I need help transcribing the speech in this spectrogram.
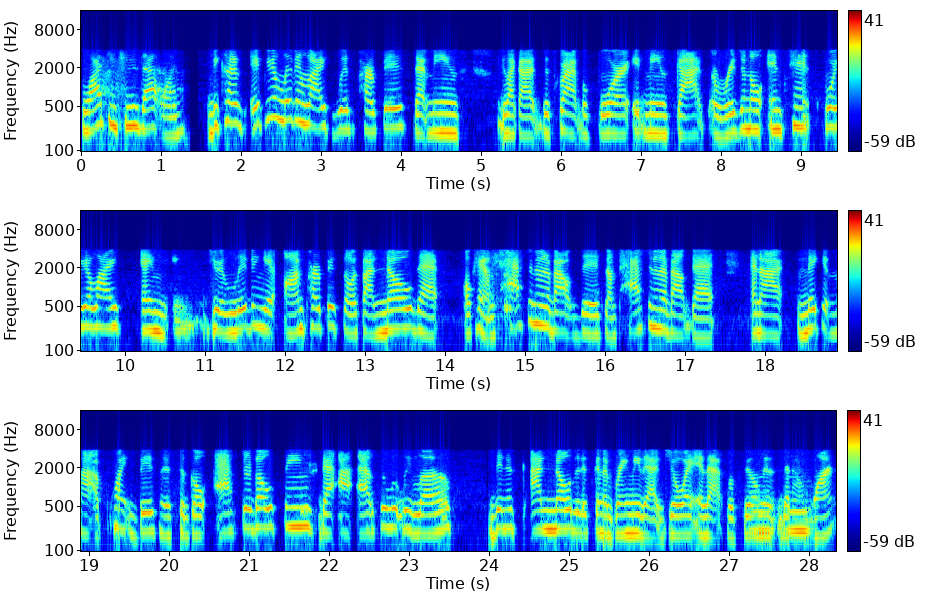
Why did you choose that one? Because if you're living life with purpose, that means, like I described before, it means God's original intent for your life and you're living it on purpose. So if I know that, okay, I'm passionate about this, I'm passionate about that, and I make it my appoint business to go after those things that I absolutely love, then it's I know that it's going to bring me that joy and that fulfillment mm-hmm. that I mm-hmm. want.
